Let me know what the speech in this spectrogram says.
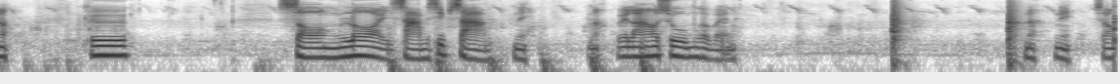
เนาะคือสองร้อยสามสิบสามนี่เนาะเวลาเขาซูมเข้าไปนะนี่ สอง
